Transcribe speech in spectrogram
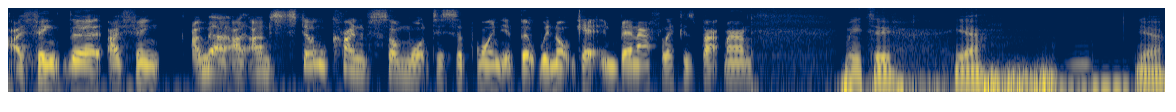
I think that I think I mean I, I'm still kind of somewhat disappointed that we're not getting Ben Affleck as Batman Me too. Yeah. Yeah.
